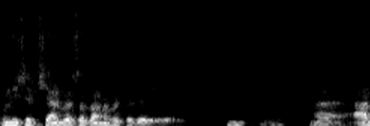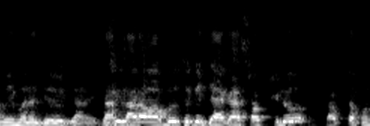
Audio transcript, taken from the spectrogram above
উনিশশো ছিয়ানব্বই সাতানব্বই থেকে। হ্যাঁ আমি মানে যে জানি তার তার আগে থেকে জায়গা সব ছিল সব তখন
